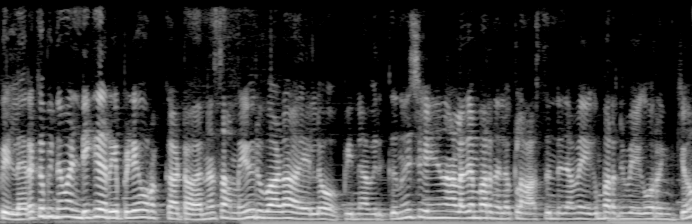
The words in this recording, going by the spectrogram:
പിള്ളേരൊക്കെ പിന്നെ വണ്ടി കയറിയപ്പോഴേ ഉറക്കാട്ടോ. കാരണം സമയം ഒരുപാടായല്ലോ. പിന്നെ അവർക്ക് എന്ന് വെച്ച് കഴിഞ്ഞാൽ നാളെ ഞാൻ പറഞ്ഞല്ലോ ക്ലാസ് ഉണ്ട്. ഞാൻ വേഗം പറഞ്ഞു വേഗം ഉറങ്ങിക്കോ.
